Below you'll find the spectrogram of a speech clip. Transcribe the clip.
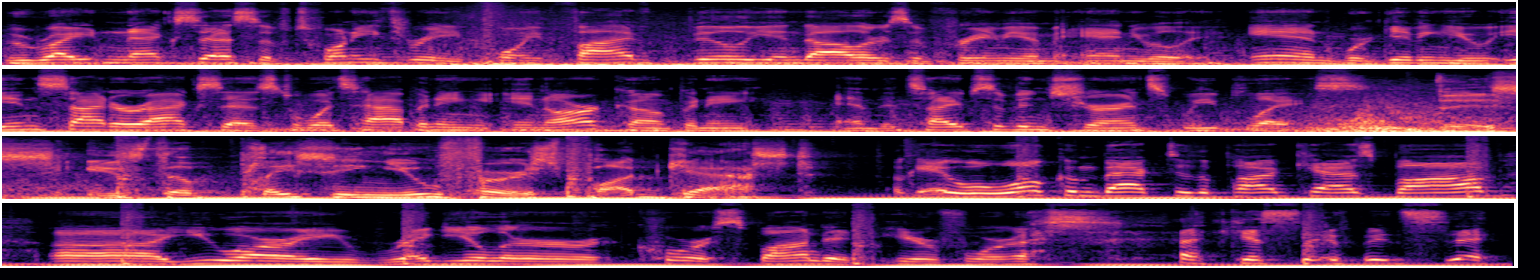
who write in excess of $23.5 billion of premium annually. And we're giving you insider access to what's happening in our company and the types of insurance we place. This is the Placing You First podcast. Okay, well, welcome back to the podcast, Bob. Uh, you are a regular correspondent here for us. I guess they would say,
